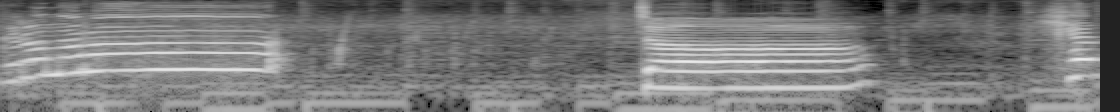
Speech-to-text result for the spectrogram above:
늘어나라 자 햅!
